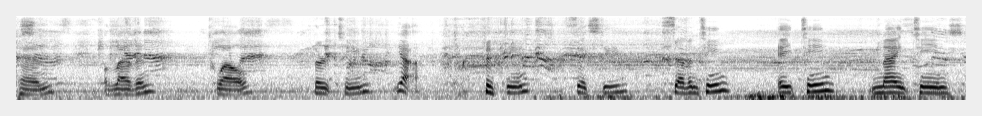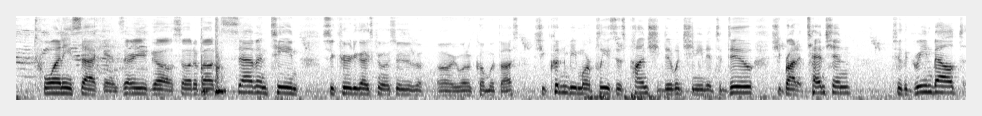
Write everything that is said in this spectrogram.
ten, eleven, twelve, thirteen. Yeah, 15, 16, 17, 18, 19, 20 seconds. There you go. So at about 17, security guys came up and said, Oh, you want to come with us? She couldn't be more pleased as punch. She did what she needed to do. She brought attention to the Greenbelt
